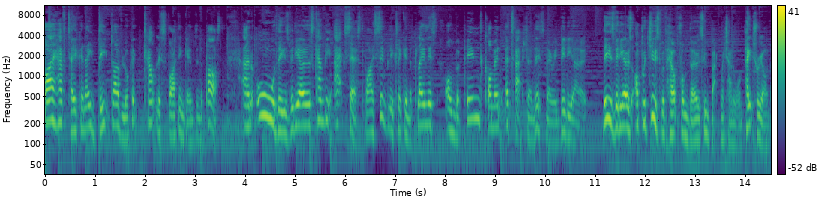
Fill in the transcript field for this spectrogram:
I have taken a deep dive look at countless fighting games in the past, and all these videos can be accessed by simply clicking the playlist on the pinned comment attached to this very video. These videos are produced with help from those who back my channel on Patreon,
